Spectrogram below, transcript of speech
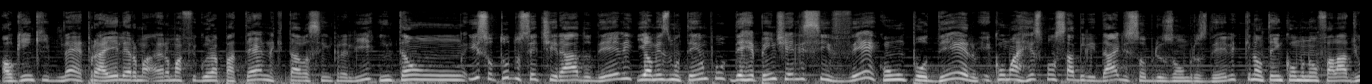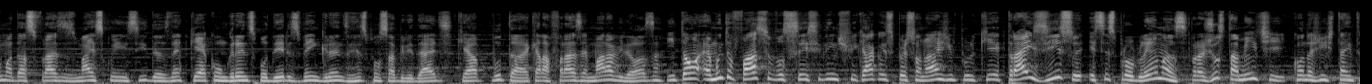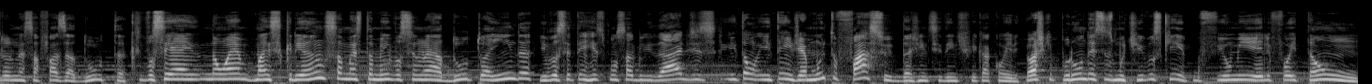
alguém que, né, pra ele era uma, era uma figura paterna que tava sempre ali. Então, isso tudo ser tirado dele e, ao mesmo tempo, de repente, ele se vê com um poder e com uma responsabilidade sobre os ombros dele, que não tem como não falar de uma das frases mais conhecidas, né? Que é com grandes poderes vem grandes responsabilidades, que é a puta, aquela frase é maravilhosa. Então é muito fácil você se identificar com esse personagem porque traz isso, esses problemas, pra justamente quando a gente tá entrando nessa fase adulta, que você é- não é mais criança, mas também você não é adulto ainda e você tem responsabilidades. Então, entende? É muito fácil da gente se identificar com ele. Eu acho que por um desses motivos que o filme ele foi tão,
